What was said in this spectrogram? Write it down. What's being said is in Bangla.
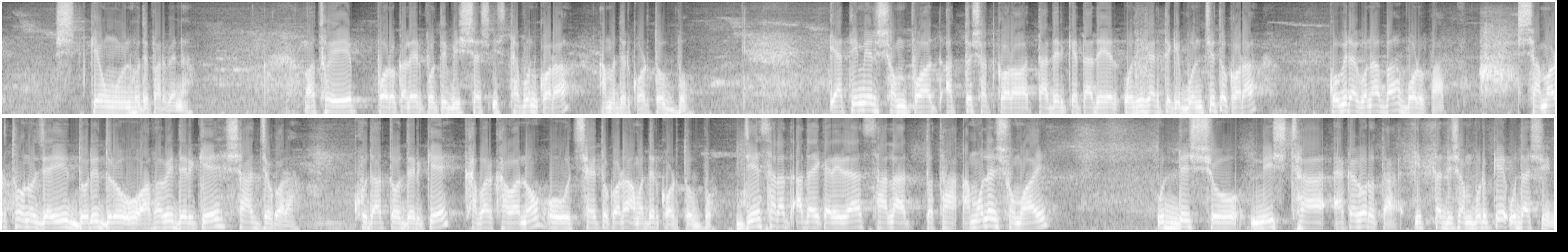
কেউ মুমিন হতে পারবে না। অতএব পরকালের প্রতি বিশ্বাস স্থাপন করা আমাদের কর্তব্য। ইয়াতিমের সম্পদ আত্মসাৎ করা, তাদেরকে তাদের অধিকার থেকে বঞ্চিত করা কবিরা গোনা বা বড় পাপ। সামর্থ্য অনুযায়ী দরিদ্র ও অভাবীদেরকে সাহায্য করা, ক্ষুধার্তদেরকে খাবার খাওয়ানো ও উৎসাহিত করা আমাদের কর্তব্য। যে সালাদ আদায়কারীরা সালাদ তথা আমলের সময় উদ্দেশ্য, নিষ্ঠা, একাগ্রতা ইত্যাদি সম্পর্কে উদাসীন।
